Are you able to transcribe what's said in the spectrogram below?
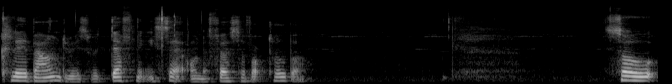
Clear boundaries were definitely set on the 1st of October. So,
